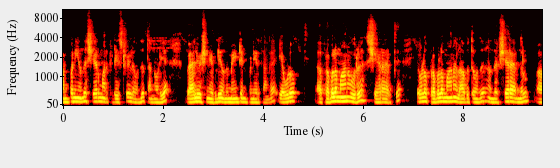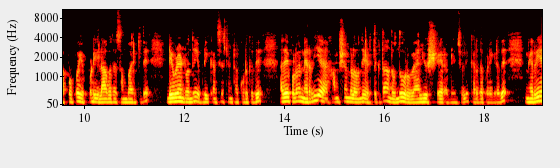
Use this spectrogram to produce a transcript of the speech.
கம்பெனி வந்து ஷேர் மார்க்கெட் ஹிஸ்ட்ரியில் வந்து தன்னுடைய வேல்யூவேஷன் எப்படி வந்து மெயின்டைன் பண்ணியிருக்காங்க எவ்வளோ பிரபலமான ஒரு ஷேராக இருக்குது எவ்வளோ பிரபலமான லாபத்தை வந்து அந்த ஷேராக இருந்தாலும் அப்பப்போ எப்படி லாபத்தை சம்பாதிக்குது டிவிடெண்ட் வந்து எப்படி கன்சிஸ்டண்ட்டாக கொடுக்குது அதே போல் நிறைய அம்சங்களை வந்து எடுத்துக்கிட்டால் அது வந்து ஒரு வேல்யூ ஷேர் அப்படின்னு சொல்லி கருதப்படுகிறது. நிறைய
